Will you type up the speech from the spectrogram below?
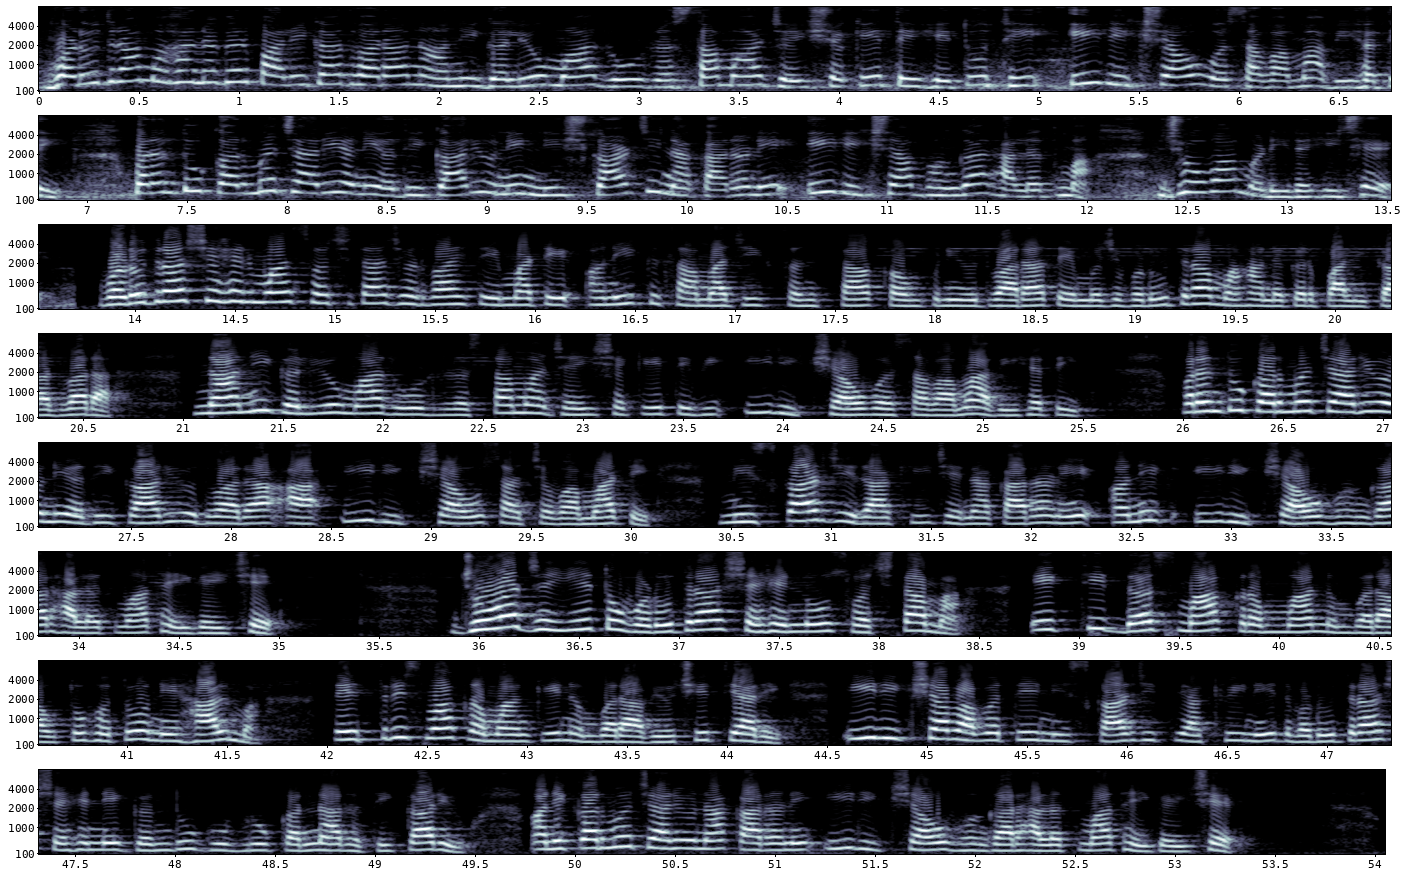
વડોદરા મહાનગરપાલિકા દ્વારા નાની ગલીઓમાં રોડ રસ્તામાં જઈ શકે તે હેતુથી ઈ રિક્ષાઓ વસાવવામાં આવી હતી. પરંતુ કર્મચારી અને અધિકારીઓની નિષ્કાળજીના કારણે ઈ રિક્ષા ભંગાર હાલતમાં જોવા મળી રહી છે. વડોદરા શહેરમાં સ્વચ્છતા જળવાય તે માટે અનેક સામાજિક સંસ્થા, કંપનીઓ દ્વારા તેમજ વડોદરા મહાનગરપાલિકા દ્વારા નાની ગલીઓમાં રોડ રસ્તામાં જઈ શકે તેવી ઈ રિક્ષાઓ વસાવવામાં આવી હતી. પરંતુ કર્મચારીઓ અને અધિકારીઓ દ્વારા આ ઈ રિક્ષાઓ સાચવવા માટે નિષ્કાળજી રાખી, જેના કારણે અનેક ઈ રિક્ષાઓ ભંગાર હાલતમાં થઈ ગઈ છે. જોવા જઈએ તો વડોદરા શહેરનો સ્વચ્છતામાં એકથી દસમાં ક્રમમાં નંબર આવતો હતો અને હાલમાં તેત્રીસમાં ક્રમાંકે નંબર આવ્યો છે. ત્યારે ઈ રિક્ષા બાબતે નિષ્કાળજી દાખવીને વડોદરા શહેરને ગંદુ ગુબરું કરનાર અધિકારીઓ અને કર્મચારીઓના કારણે ઈ રિક્ષાઓ ભંગાર હાલતમાં થઈ ગઈ છે.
